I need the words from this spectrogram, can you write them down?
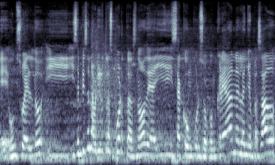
eh, un sueldo y, se empiezan a abrir otras puertas, ¿no? De ahí saco un curso con Creana el año pasado,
